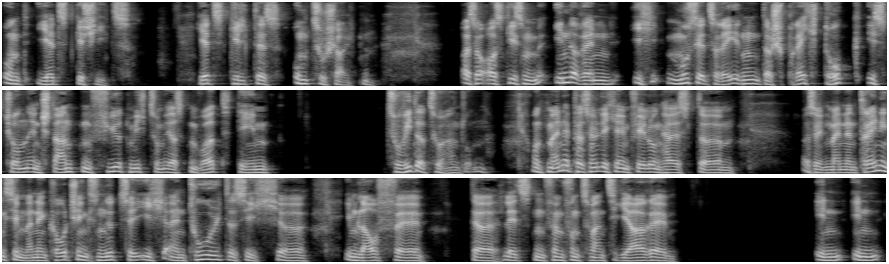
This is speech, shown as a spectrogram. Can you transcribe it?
Und jetzt geschieht's. Jetzt gilt es umzuschalten. Also aus diesem inneren, ich muss jetzt reden, der Sprechdruck ist schon entstanden, führt mich zum ersten Wort, dem zuwider zu handeln. Und meine persönliche Empfehlung heißt, ähm, also in meinen Trainings, in meinen Coachings nütze ich ein Tool, das ich äh, im Laufe der letzten 25 Jahre in, in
